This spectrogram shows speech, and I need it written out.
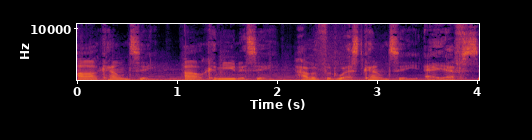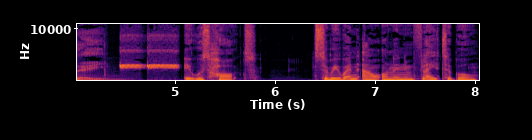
our county, our community. Haverfordwest County AFC. It was hot, so we went out on an inflatable.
